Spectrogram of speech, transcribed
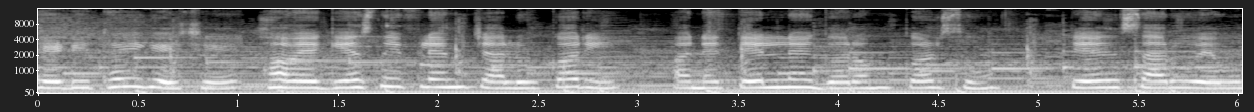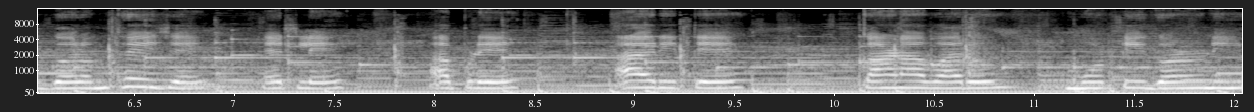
રેડી થઈ ગઈ છે. હવે ગેસની ફ્લેમ ચાલુ કરી અને તેલને ગરમ કરશું. તેલ સારું એવું ગરમ થઈ જાય એટલે આપણે આ રીતે કાણાવાળું મોટી ગળણી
